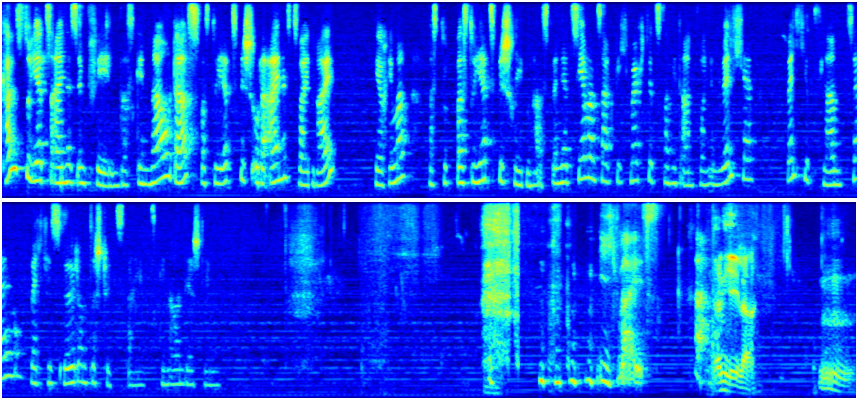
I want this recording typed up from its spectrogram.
kannst du jetzt eines empfehlen, dass genau das, was du jetzt bist, oder eines, zwei, drei, wie auch immer, was du, was du jetzt beschrieben hast, wenn jetzt jemand sagt, ich möchte jetzt damit anfangen, welche, welche Pflanze, welches Öl unterstützt da jetzt genau an der Stelle? ich weiß. Daniela. Hm.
